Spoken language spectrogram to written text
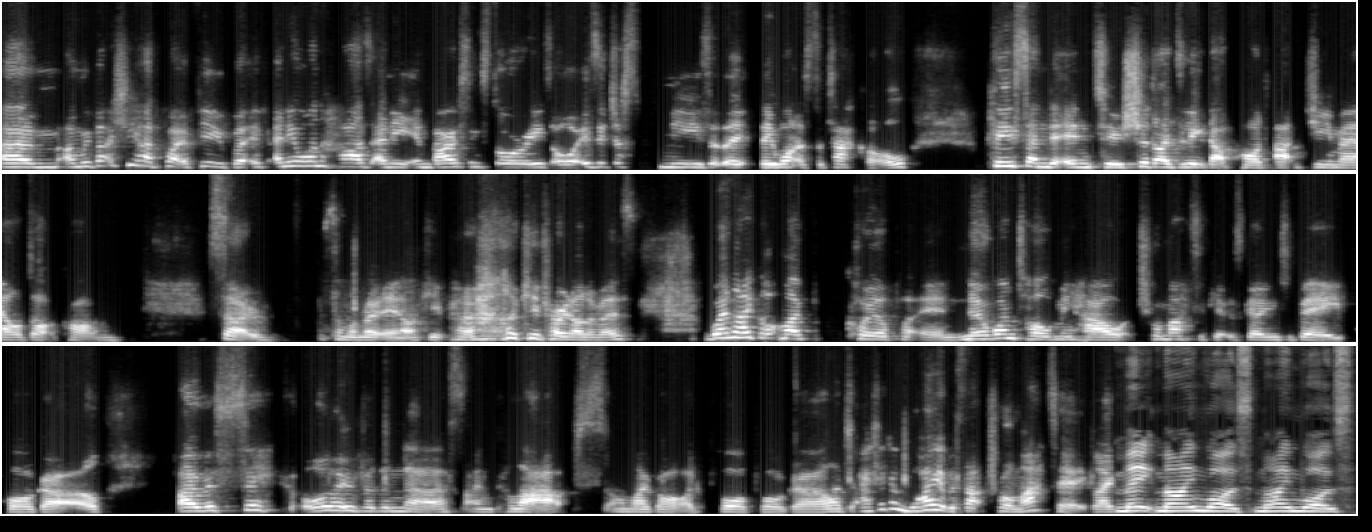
um, and we've actually had quite a few. But if anyone has any embarrassing stories, or is it just me that they, they want us to tackle, please send it in to should I delete that pod at gmail.com. So someone wrote in, I'll keep her, I'll keep her anonymous. When I got my coil put in, no one told me how traumatic it was going to be, poor girl. I was sick all over the nurse and collapsed. Oh my god, poor poor girl. I don't know why it was that traumatic. Like Mate, mine was. Mine was.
